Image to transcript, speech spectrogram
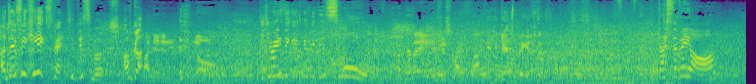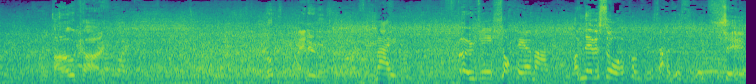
I don't think he expected this much. I've got. I didn't No. Did you really think it was going to be this small? Mate, it's just like, it gets bigger. That's the VR. Okay. Look, anyone. Mate, OG shop here, man. I've never saw a company sound this much shit.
